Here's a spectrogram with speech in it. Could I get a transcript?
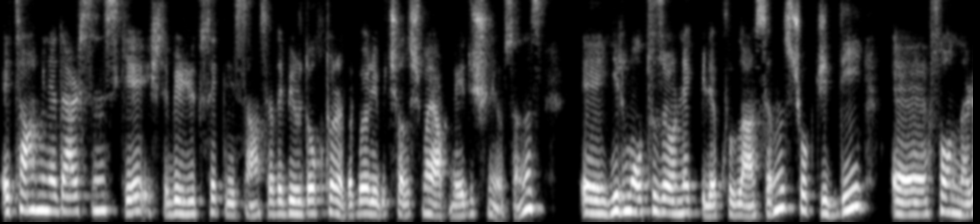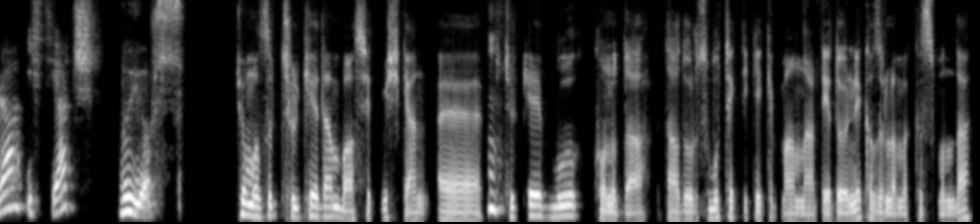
E, tahmin edersiniz ki işte bir yüksek lisans ya da bir doktora da böyle bir çalışma yapmayı düşünüyorsanız 20-30 e, örnek bile kullansanız çok ciddi e, fonlara ihtiyaç duyuyoruz. Hocam hazır Türkiye'den bahsetmişken e, Türkiye bu konuda daha doğrusu bu teknik ekipmanlarda ya da örnek hazırlama kısmında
